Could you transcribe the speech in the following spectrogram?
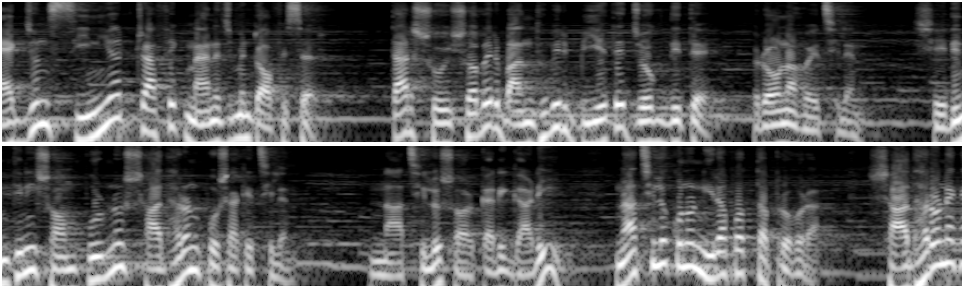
একজন সিনিয়র ট্রাফিক ম্যানেজমেন্ট অফিসার তার শৈশবের বান্ধবীর বিয়েতে যোগ দিতে রওনা হয়েছিলেন। সেদিন তিনি সম্পূর্ণ সাধারণ পোশাকে ছিলেন। না ছিল সরকারি গাড়ি, না ছিল কোনো নিরাপত্তা প্রহরা। সাধারণ এক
